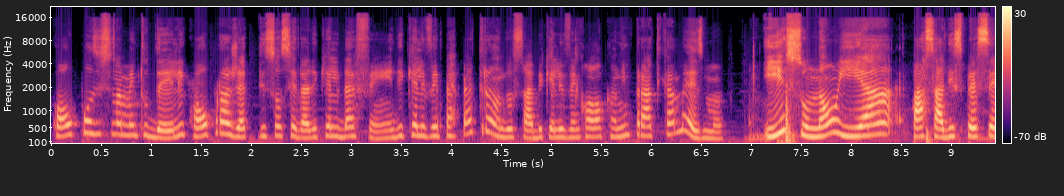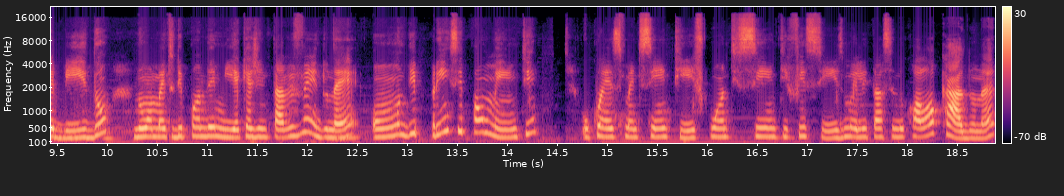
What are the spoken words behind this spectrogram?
qual o posicionamento dele, qual o projeto de sociedade que ele defende, que ele vem perpetrando, sabe? Que ele vem colocando em prática mesmo. Isso não ia passar despercebido no momento de pandemia que a gente está vivendo, né? Onde, principalmente, o conhecimento científico, o anticientificismo, ele está sendo colocado, né?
